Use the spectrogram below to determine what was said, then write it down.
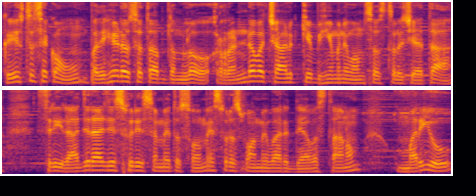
క్రీస్తు శకం పదిహేడవ శతాబ్దంలో రెండవ చాళుక్య భీముని వంశస్థుల చేత శ్రీ రాజరాజేశ్వరి సమేత సోమేశ్వర స్వామివారి దేవస్థానం మరియు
